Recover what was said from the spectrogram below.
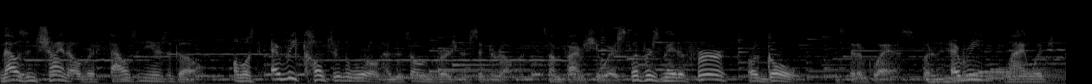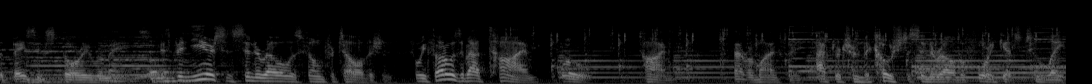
and that was in China over a thousand years ago. Almost every culture in the world has its own version of Cinderella. Sometimes she wears slippers made of fur or gold instead of glass. But in every language, the basic story remains. It's been years since Cinderella was filmed for television, and we thought it was about time. Whoa, time. That reminds me, I have to return the coach to Cinderella before it gets too late.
